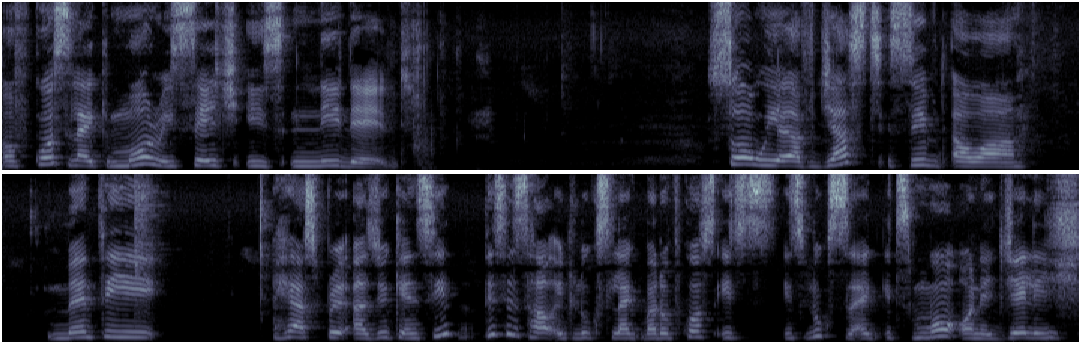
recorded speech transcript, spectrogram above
of course like more research is needed. So we have just saved our methi hairspray as you can see. This is how it looks like but of course it's it looks like it's more on a gelish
